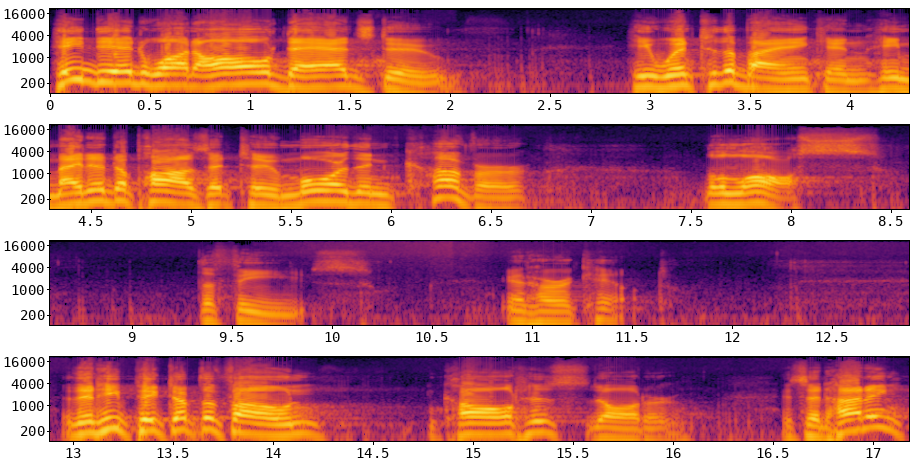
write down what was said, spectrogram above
He did what all dads do. He went to the bank and he made a deposit to more than cover the loss, the fees in her account. And then he picked up the phone and called his daughter and said, Honey,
